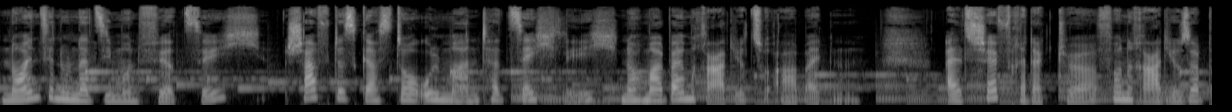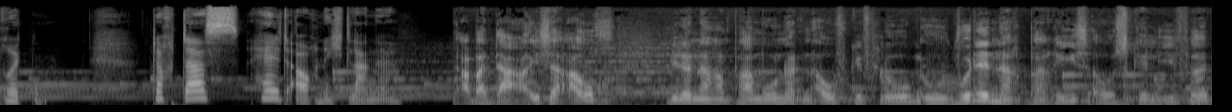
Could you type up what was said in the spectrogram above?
1947 schafft es Gaston Ullmann tatsächlich, nochmal beim Radio zu arbeiten, als Chefredakteur von Radio Saarbrücken. Doch das hält auch nicht lange. Aber da ist er auch wieder nach ein paar Monaten aufgeflogen wurde nach Paris ausgeliefert,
